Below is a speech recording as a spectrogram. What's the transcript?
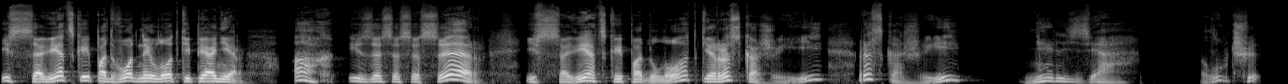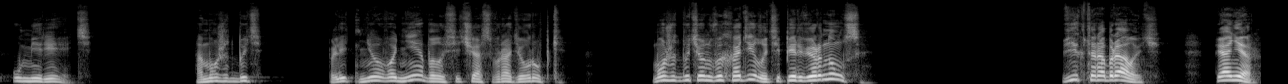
Из советской подводной лодки «Пионер». Ах, из СССР, из советской подлодки, расскажи, расскажи. Нельзя. Лучше умереть. А может быть, Плетнева не было сейчас в радиорубке? Может быть, он выходил и теперь вернулся? Виктор Абрамович, пионер,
